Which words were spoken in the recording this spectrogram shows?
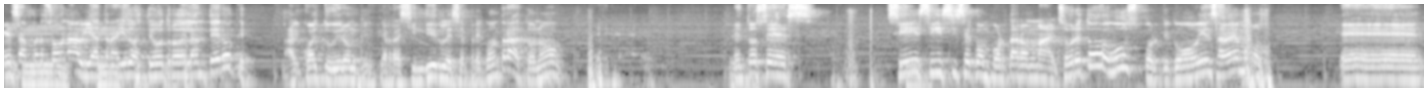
Esa Sí, persona había sí, traído a este otro delantero que, al cual tuvieron que, que rescindirle ese precontrato, ¿no? Entonces, sí, sí, sí se comportaron mal. Sobre todo Gus, porque como bien sabemos, eh,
